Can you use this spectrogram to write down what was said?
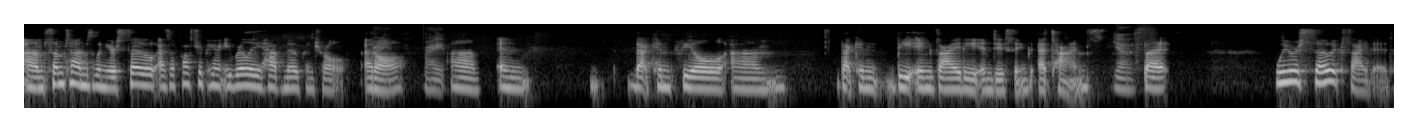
um, sometimes when you're so as a foster parent you really have no control at right, all. right. Um, and that can feel um, that can be anxiety inducing at times. Yes. But we were so excited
